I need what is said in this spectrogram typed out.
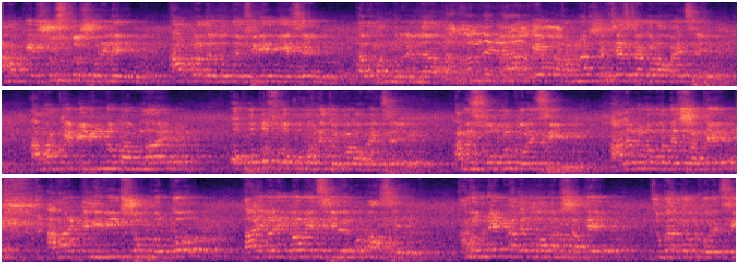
আমাকে সুস্থ শরীরে আপনাদের মধ্যে ফিরিয়ে দিয়েছেন। আলহামদুলিল্লাহ। আমাকে প্রাণনাশের চেষ্টা করা হয়েছে। আমাকে বিভিন্ন মামলায় অপদস্থ অপমানিত করা হয়েছে। আমি সবুর করেছি। আলেমুল আমাদের সাথে আমার একটি নিবিড় সম্পর্ক পারিবারিকভাবে ছিল এবং আছে। আমি অনেক আলেমুল আমার সাথে যোগাযোগ করেছি।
